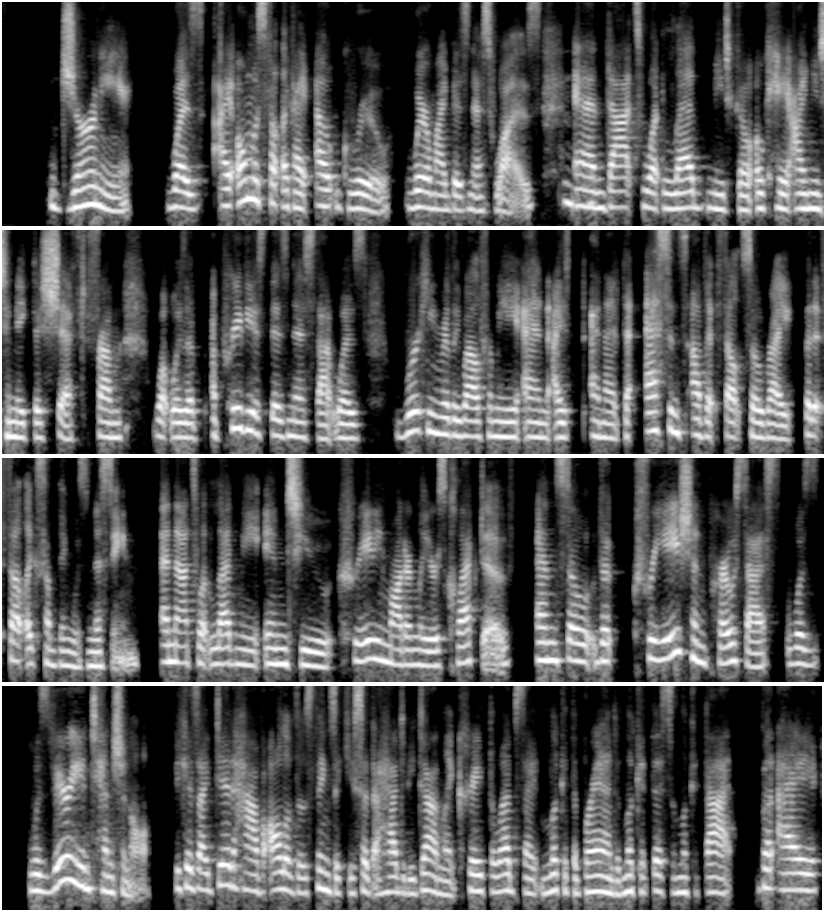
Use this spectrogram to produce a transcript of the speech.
journey was I almost felt like I outgrew where my business was. Mm-hmm. And that's what led me to go, okay, I need to make this shift from what was a, a previous business that was working really well for me. And I, and I, the essence of it felt so right, but it felt like something was missing. And that's what led me into creating Modern Leaders Collective. And so the creation process was, was very intentional because I did have all of those things, like you said, that had to be done, like create the website and look at the brand and look at this and look at that. But I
